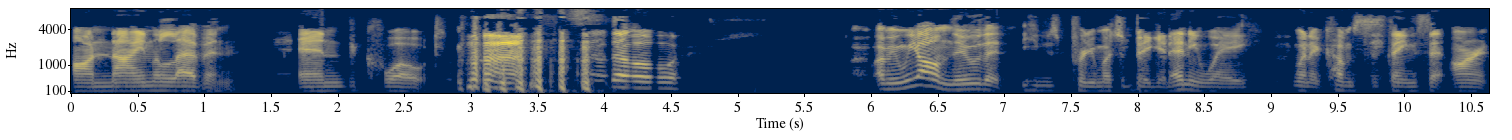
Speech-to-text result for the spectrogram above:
on 9/11. End quote. so, I mean, we all knew that he was pretty much a bigot anyway when it comes to things that aren't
